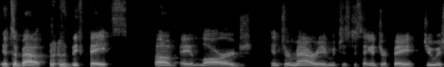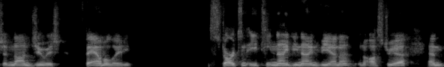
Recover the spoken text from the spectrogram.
It's about the fates of a large intermarried, which is to say interfaith, Jewish and non-Jewish family starts in 1899 Vienna in Austria and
